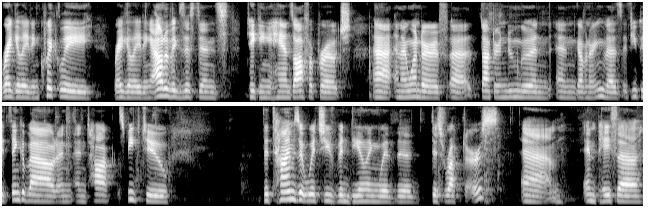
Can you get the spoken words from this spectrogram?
regulating quickly, regulating out of existence, taking a hands-off approach. Uh, and I wonder if uh, Dr. Ndungu and, and Governor Ingves, if you could think about and, and talk, speak to the times at which you've been dealing with the disruptors, um, M-Pesa,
